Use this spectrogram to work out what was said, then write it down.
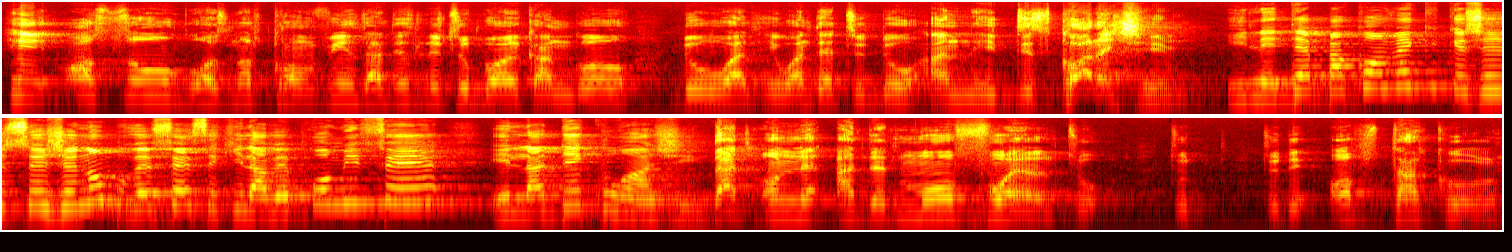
he also was not convinced that this little boy can go do what he wanted to do, and he discouraged him. il n'était pas convaincu que ce jeune homme pouvait faire ce qu'il avait promis faire et l'a découragé. That only added more fuel to, to, to the obstacle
